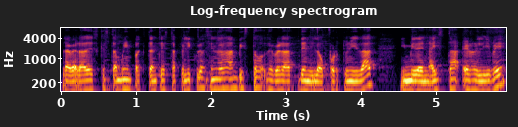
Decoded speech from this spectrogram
La verdad es que está muy impactante esta película. Si no la han visto, de verdad denle la oportunidad. Y miren, ahí está el relieve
